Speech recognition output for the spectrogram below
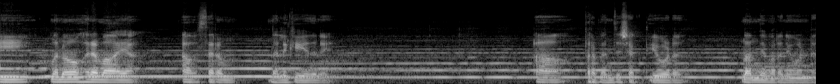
ഈ മനോഹരമായ അവസരം നൽകിയതിനെ ആ പ്രപഞ്ചശക്തിയോട് നന്ദി പറഞ്ഞുകൊണ്ട്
